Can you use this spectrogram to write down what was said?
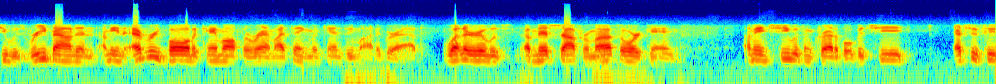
She was rebounding. I mean, every ball that came off the rim, I think Mackenzie might have grabbed, whether it was a missed shot from us or Kings. I mean, she was incredible. But she, that's just who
